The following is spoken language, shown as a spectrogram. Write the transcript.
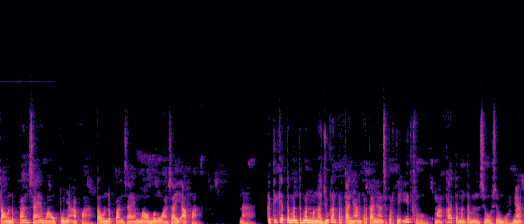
Tahun depan saya mau punya apa? Tahun depan saya mau menguasai apa? Nah ketika teman-teman mengajukan pertanyaan-pertanyaan seperti itu maka teman-teman sesungguhnya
